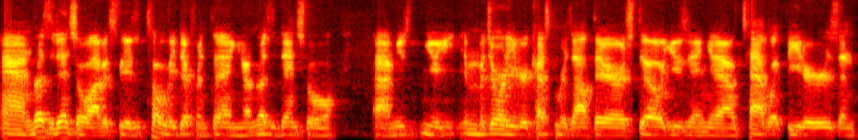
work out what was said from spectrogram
And residential, obviously, is a totally different thing. You know, in residential, um, you, you, the majority of your customers out there are still using, you know, tablet feeders and,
